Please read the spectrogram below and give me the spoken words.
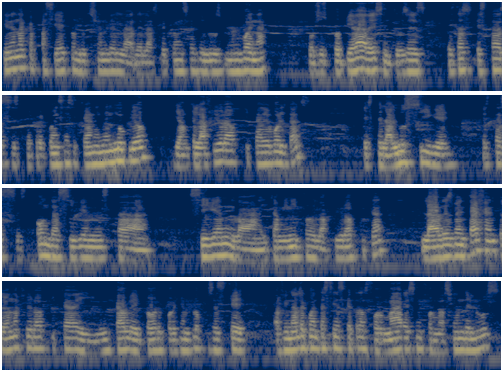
tiene una capacidad de conducción de, la, de las frecuencias de luz muy buena por sus propiedades, entonces estas, estas este, frecuencias se quedan en el núcleo y aunque la fibra óptica de vueltas, este, la luz sigue, estas ondas siguen esta, siguen la, el caminito de la fibra óptica. La desventaja entre una fibra óptica y un cable de cobre, por ejemplo, pues es que al final de cuentas tienes que transformar esa información de luz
